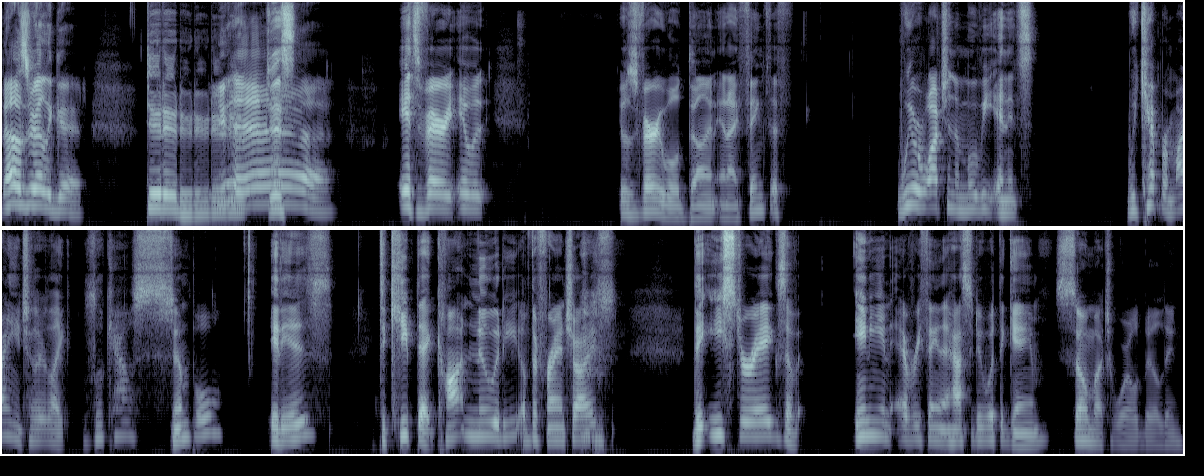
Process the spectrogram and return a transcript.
That was really good. Yeah. Just it's very it was it was very well done, and I think that we were watching the movie, and it's we kept reminding each other like, look how simple it is to keep that continuity of the franchise, the Easter eggs of any and everything that has to do with the game. so much world building.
